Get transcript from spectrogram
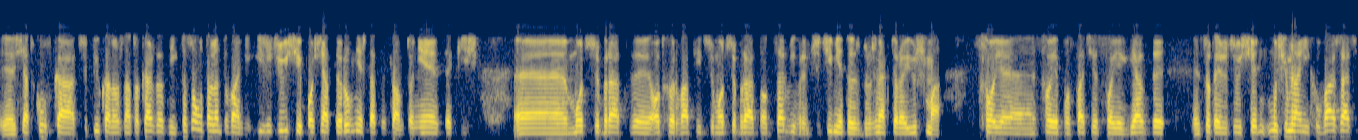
e, siatkówka, czy piłka nożna, to każda z nich, to są utalentowani. I rzeczywiście Bośniacy również tacy są. To nie jest jakiś e, młodszy brat e, od Chorwacji, czy młodszy brat od Serbii, wręcz przeciwnie, to jest drużyna, która już ma swoje, swoje postacie, swoje gwiazdy, więc tutaj rzeczywiście musimy na nich uważać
